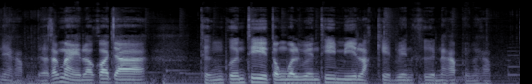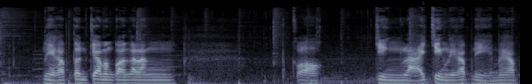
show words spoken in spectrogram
เนี่ยครับเดี๋ยวสักหน่อยเราก็จะถึงพื้นที่ตรงบริเวณที่มีหลักเขตเวรคืนนะครับเห็นไหมครับเนี่ยครับต้นแก้วมังกรกำลัง ออกกิ่งหลายกิ่งเลยครับนี่เห็นไหมครับ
